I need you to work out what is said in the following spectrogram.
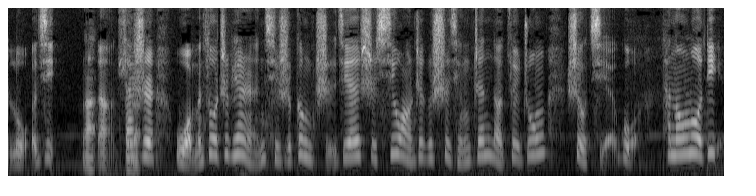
逻辑。哎嗯，，但是我们做制片人，其实更直接是希望这个事情真的最终是有结果，它能落地。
